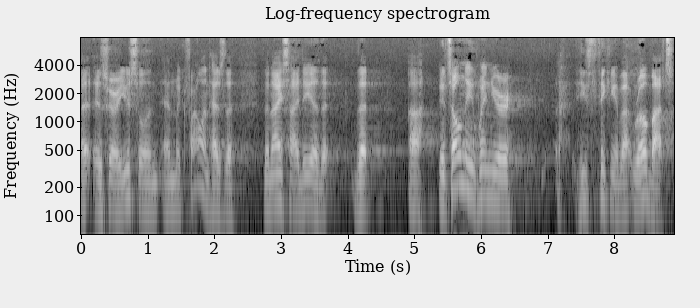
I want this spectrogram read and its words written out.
uh, is very useful. And, and, McFarland has the, the nice idea that, that uh, it's only when you're, he's thinking about robots,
